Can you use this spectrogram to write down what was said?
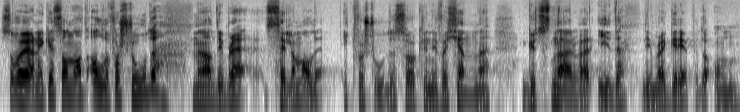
så var det gjerne ikke sånn at alle forsto det. Men at de ble, selv om alle ikke forsto det, så kunne de få kjenne Guds nærvær i det. De ble grepet av ånden.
